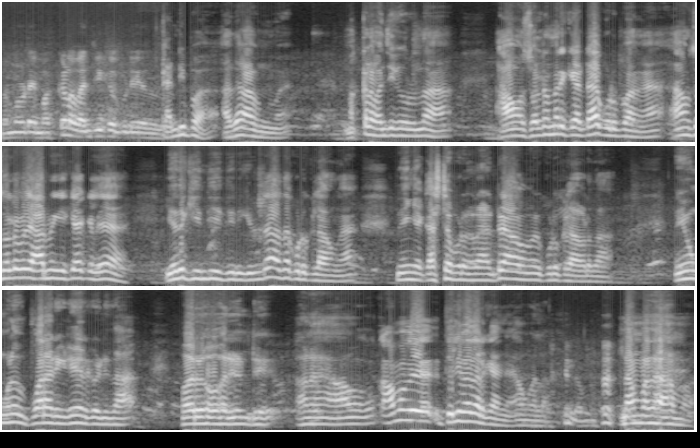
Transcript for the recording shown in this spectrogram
நம்மளுடைய மக்களை வஞ்சிக்கக்கூடியது. கண்டிப்பாக அதான் அவங்க மக்களை வஞ்சிக்கிறவங்க தான். அவங்க சொல்கிற மாதிரி கேட்டால் கொடுப்பாங்க. அவங்க சொல்கிற மாதிரி யாருமே இங்கே கேட்கலையே. எதுக்கு ஹிந்தி திணிக்கிறதோ அதை கொடுக்கல அவங்க. நீங்கள் கஷ்டப்படுங்களான்ட்டு அவங்க கொடுக்கல அவ்வளோதான் இவங்களும் போராடிக்கிட்டே இருக்க வேண்டியதான் வரும் வருன்ட்டு ஆனால் அவங்க அவங்க தெளிவாக தான் இருக்காங்க அவங்கெல்லாம். நம்ம தான் ஆமாம்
